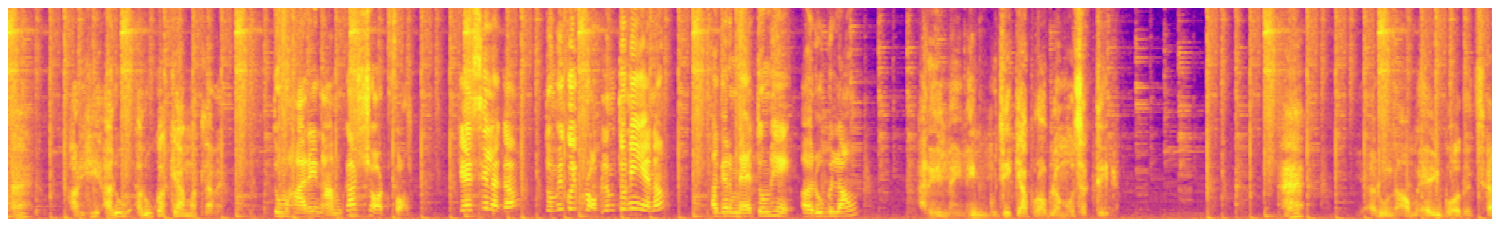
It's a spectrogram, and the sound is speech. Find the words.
हैं? और ये अरु अरु का क्या मतलब है? तुम्हारे नाम का शॉर्ट फॉर्म। कैसे लगा? तुम्हें कोई प्रॉब्लम तो नहीं है ना? अगर मैं तुम्हें अरु बुलाऊं अरे नहीं नहीं मुझे क्या प्रॉब्लम हो सकती है? हैं? ये अरु नाम है ही बहुत अच्छा।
